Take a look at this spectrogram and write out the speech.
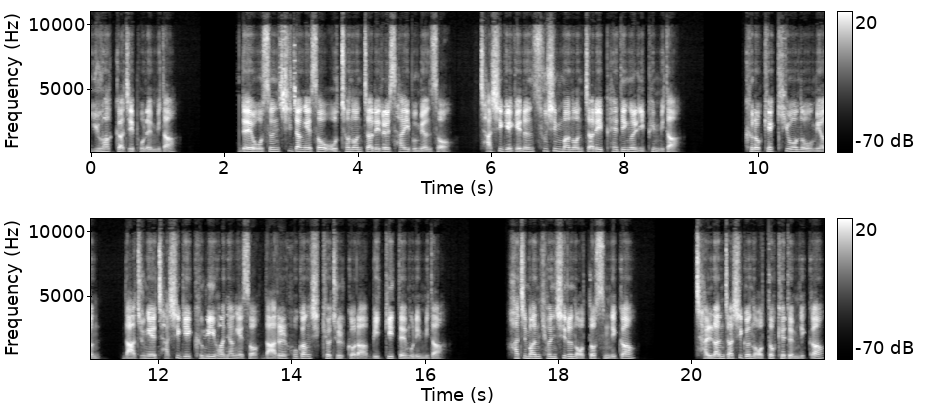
유학까지 보냅니다. 내 옷은 시장에서 5천원짜리를 사 입으면서 자식에게는 수십만 원짜리 패딩을 입힙니다. 그렇게 키워놓으면 나중에 자식이 금이 환향해서 나를 호강시켜 줄 거라 믿기 때문입니다. 하지만 현실은 어떻습니까? 잘난 자식은 어떻게 됩니까?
